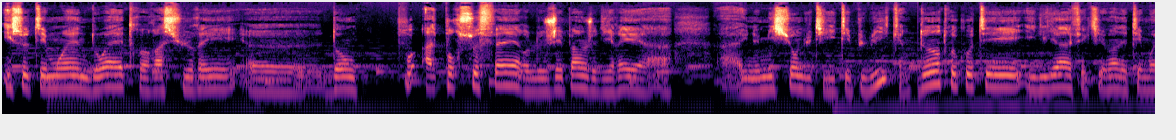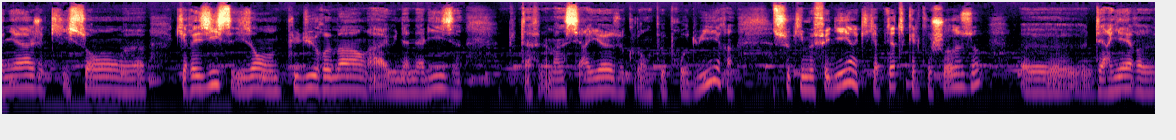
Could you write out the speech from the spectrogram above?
et ce témoin doit être rassuré. donc, pour, ce faire, le GEPAN, je dirais, a, à une mission d'utilité publique. De notre côté, il y a effectivement des témoignages qui sont, euh, qui résistent, disons, plus durement à une analyse tout à fait sérieuse que l'on peut produire. Ce qui me fait dire qu'il y a peut-être quelque chose euh, derrière euh,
